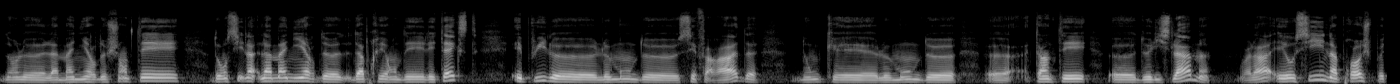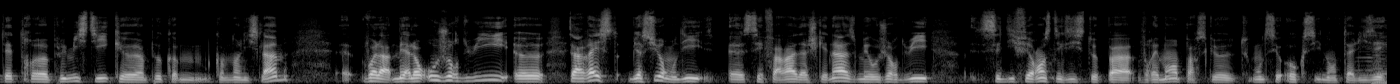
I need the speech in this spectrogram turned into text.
dans la manière de chanter, dans aussi la, manière d'appréhender les textes, et puis le, monde séfarade, donc le monde euh, teinté euh, de l'islam, voilà, et aussi une approche peut-être plus mystique, un peu comme, comme dans l'islam. Euh, voilà, mais alors aujourd'hui, euh, ça reste, bien sûr, on dit euh, séfarade, ashkénaze, mais aujourd'hui, ces différences n'existent pas vraiment parce que tout le monde s'est occidentalisé.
